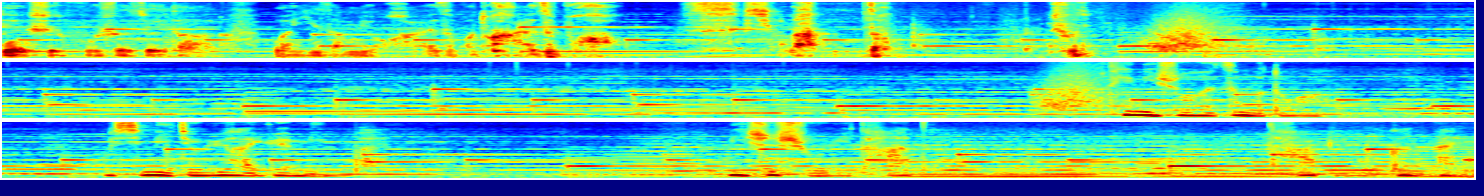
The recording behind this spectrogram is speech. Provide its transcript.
电视辐射最大了，万一咱们有孩子，我对孩子不好。你说了这么多，我心里就越来越明白，你是属于他的，他比我更爱你。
